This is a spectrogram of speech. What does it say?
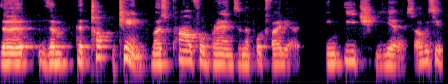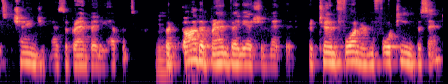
the, the, the top 10 most powerful brands in the portfolio in each year. So obviously it's changing as the brand value happens. Mm. But by the brand valuation method, returned 414%.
